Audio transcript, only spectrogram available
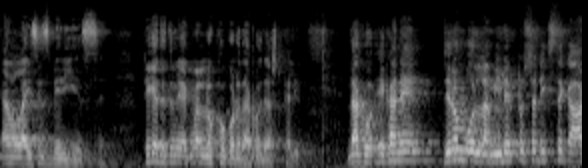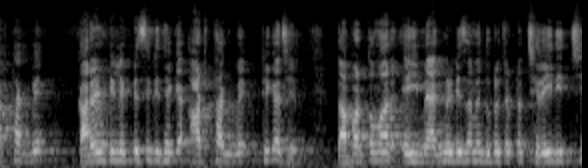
অ্যানালাইসিস বেরিয়ে এসছে। ঠিক আছে, তুমি একবার লক্ষ্য করে দেখো জাস্ট খালি। দেখো, এখানে যেরকম বললাম ইলেকট্রোস্ট্যাটিক্স থেকে আট থাকবে কারেন্ট ইলেকট্রিসিটি থেকে আট থাকবে, ঠিক আছে? তারপর তোমার এই ম্যাগনেটিজমে দুটো চ্যাপ্টার ছেড়েই দিচ্ছি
